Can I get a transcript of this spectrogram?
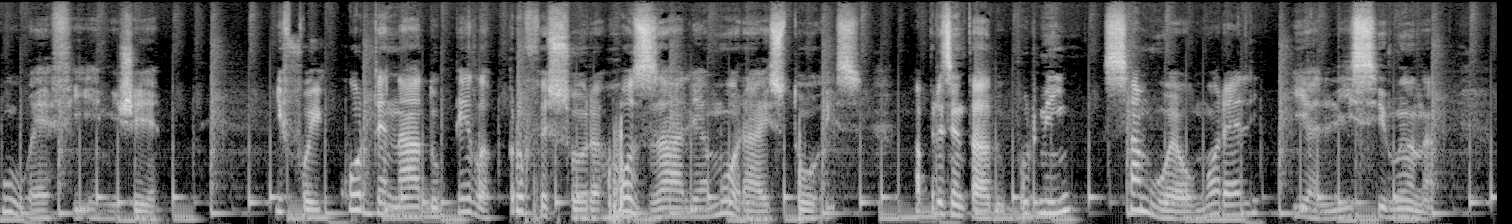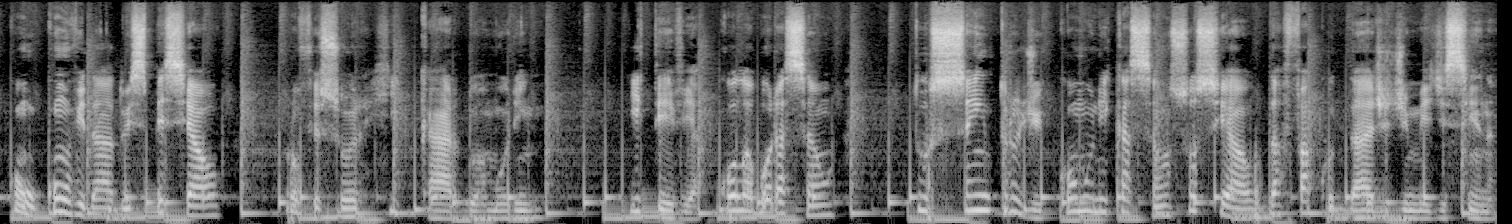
UFMG, e foi coordenado pela professora Rosália Moraes Torres, apresentado por mim, Samuel Morelli e Alice Lana, com o convidado especial, professor Ricardo Amorim, e teve a colaboração do Centro de Comunicação Social da Faculdade de Medicina.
